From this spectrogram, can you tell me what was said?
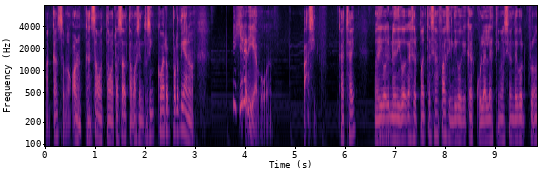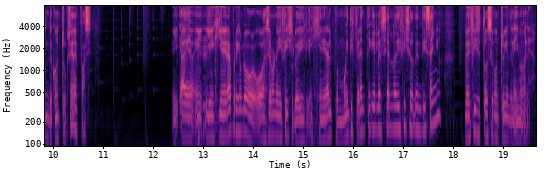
alcanzamos. O no alcanzamos, estamos atrasados, estamos haciendo 5 metros por día, no. Ingeniería, pues. Fácil, ¿cachai? No digo, que- no digo que hacer puentes sea fácil, digo que calcular la estimación de, construcción es fácil. Y, ah, y- en general, por ejemplo, o, hacer un edificio, en general, por muy diferente que lo sean los edificios de diseño, los edificios todos se construyen de la misma manera.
